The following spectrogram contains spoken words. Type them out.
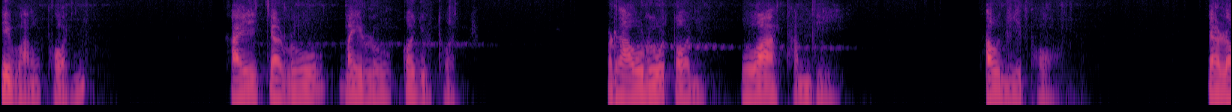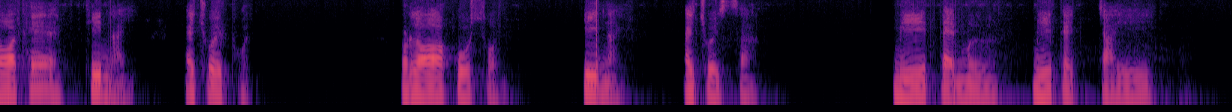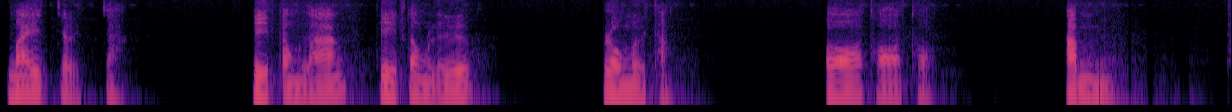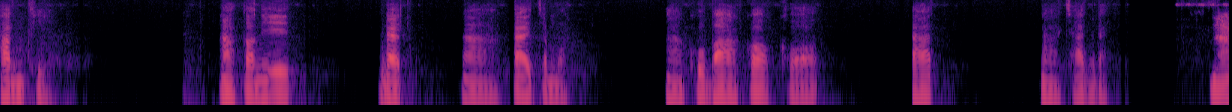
ที่หวังผล ใครจะรู้ไม่รู้ก็อยู่ทน เรารู้ตนว่าทำดี เท่านี้พอ จะรอเทศที่ไหนให้ช่วยผล รอกุศลที่ไหนให้ช่วยสร้าง มีแต่มือมีแต่ใจ ไม่เจิดจาก ที่ต้องล้างที่ต้องลื้อ ลงมือทำทอทอทอทำทันทีตอนนี้แบตใกล้จะหมดครูบาก็ขอชาร์จชาร์จแบตนะ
